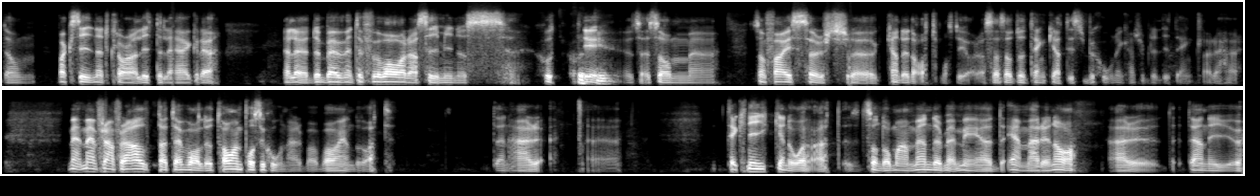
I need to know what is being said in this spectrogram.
de, vaccinet klarar lite lägre eller det behöver inte förvaras i minus 70, 70. Som, som Pfizers eh, kandidat måste göra. Så alltså då tänker jag att distributionen kanske blir lite enklare här. Men, men framför allt att jag valde att ta en position här var, var ändå att den här eh, tekniken då att, som de använder med, med mRNA är, den är ju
